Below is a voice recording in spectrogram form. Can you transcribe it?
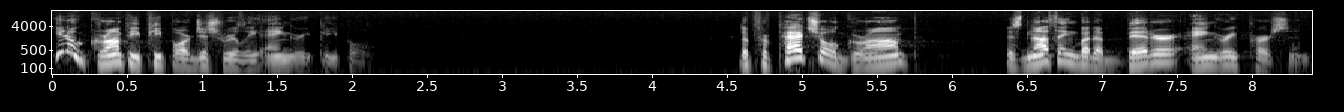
you know, grumpy people are just really angry people. The perpetual grump is nothing but a bitter, angry person.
